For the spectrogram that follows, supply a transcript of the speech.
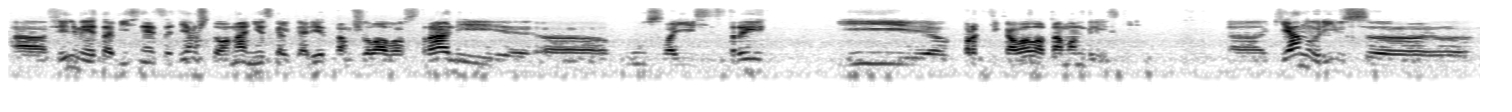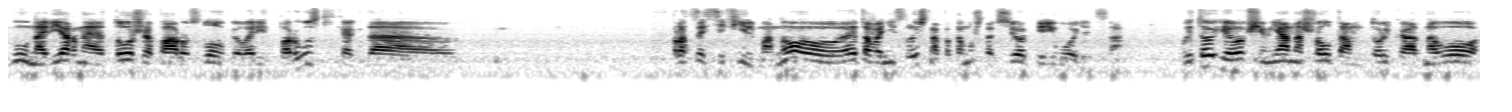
А в фильме это объясняется тем, что она несколько лет там жила в Австралии э, у своей сестры и практиковала там английский. Э, Киану Ривз, ну, наверное, тоже пару слов говорит по-русски, когда в процессе фильма, но этого не слышно, потому что все переводится. В итоге, в общем, я нашел там только одного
